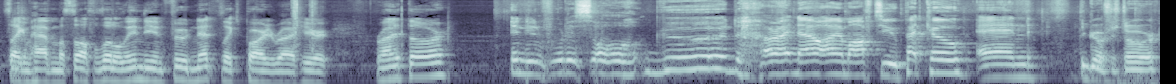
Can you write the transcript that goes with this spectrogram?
it's like I'm having myself a little Indian food Netflix party right here. Right, Thor? Indian food is so good. All right, now I am off to Petco and the grocery store.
